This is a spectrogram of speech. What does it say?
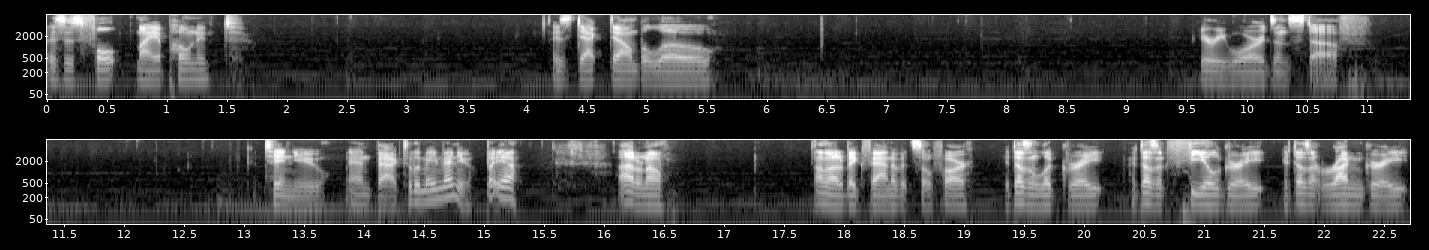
This is Folt, my opponent his deck down below. Your rewards and stuff. Continue and back to the main menu. But yeah, I don't know. I'm not a big fan of it so far. It doesn't look great. It doesn't feel great. It doesn't run great.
